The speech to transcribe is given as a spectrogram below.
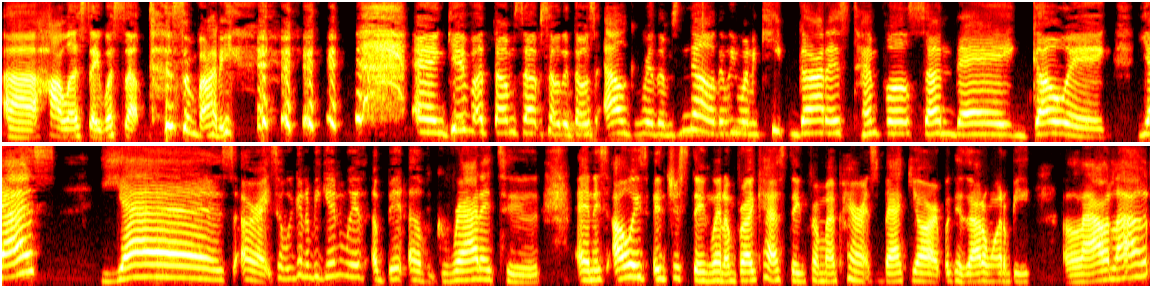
uh, holla, say what's up to somebody. And give a thumbs up so that those algorithms know that we want to keep Goddess Temple Sunday going. Yes? Yes. All right. So we're going to begin with a bit of gratitude. And it's always interesting when I'm broadcasting from my parents' backyard because I don't want to be loud, loud.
